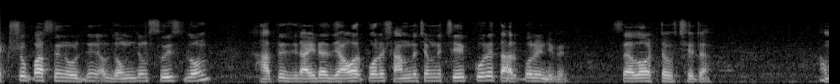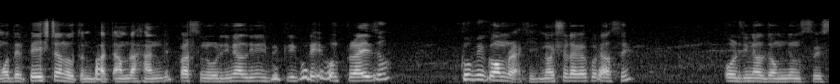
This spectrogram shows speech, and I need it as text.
একশো পার্সেন্ট অরিজিনাল জমজম সুইস লোন হাতে রাইডার যাওয়ার পরে সামনে সামনে চেক করে তারপরে নেবেন। সালোয়ারটা হচ্ছে এটা। আমাদের পেজটা নতুন বাট আমরা হান্ড্রেড পার্সেন্ট অরিজিনাল জিনিস বিক্রি করি এবং প্রাইসও খুবই কম রাখি। নয়শো টাকা করে আছে অরিজিনাল জমজম সুইস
